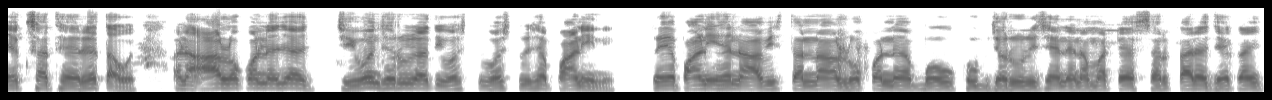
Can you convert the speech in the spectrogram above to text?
એકસાથે રહેતા હોય. અને આ લોકોને જે જીવન જરૂરિયાતી વસ્તુ વસ્તુ છે પાણીની તો એ પાણી છે ને આ વિસ્તારના લોકોને બહુ ખૂબ જરૂરી છે ને એના માટે સરકારે જે કાંઈ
